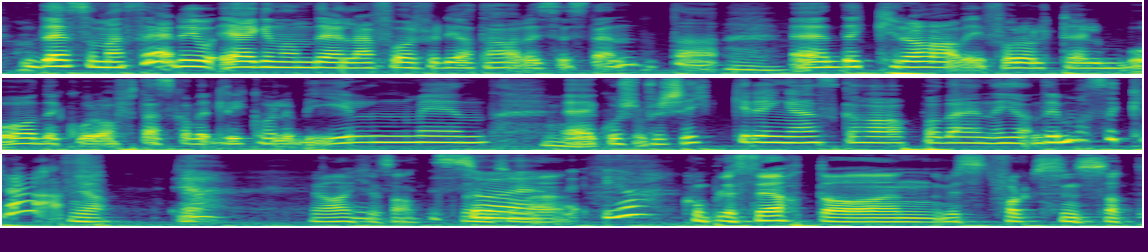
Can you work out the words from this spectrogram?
Det som jeg ser, det er jo egenandel jeg får fordi at jeg har assistenter. Mm. Eh, det er krav i forhold til både hvor ofte jeg skal vedlikeholde bilen min, Mm. eh, hvilken forsikring jeg skal ha på den. Det er masse krav. Ja. ja. Ja, ikke sant. Det er Så en sånn, eh, ja. komplisert, og en, hvis folk syns at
